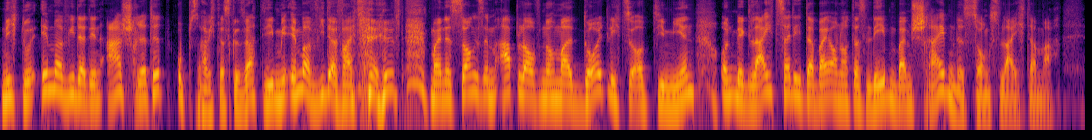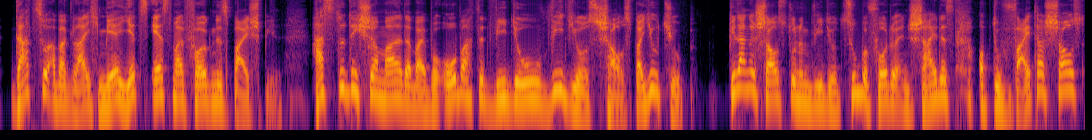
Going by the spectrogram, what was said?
nicht nur immer wieder den Arsch rettet, ups, habe ich das gesagt, die mir immer wieder weiterhilft, meine Songs im Ablauf nochmal deutlich zu optimieren und mir gleichzeitig dabei auch noch das Leben beim Schreiben des Songs leichter macht. Dazu aber gleich mehr. Jetzt erstmal folgendes Beispiel. Hast du dich schon mal dabei beobachtet, wie du Videos schaust bei YouTube? Wie lange schaust du einem Video zu, bevor du entscheidest, ob du weiterschaust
